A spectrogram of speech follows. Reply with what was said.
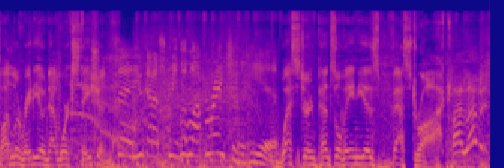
Butler Radio Network station. Say, you got a sweet little operation here. Western Pennsylvania's best rock. I love it.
